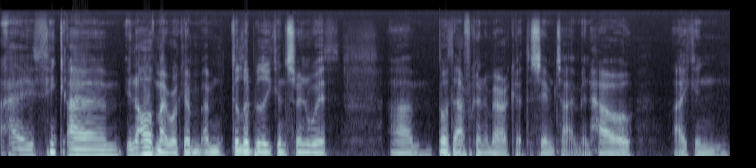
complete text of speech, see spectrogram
I think um, in all of my work, I'm, I'm deliberately concerned with um, both Africa and America at the same time, and how I can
